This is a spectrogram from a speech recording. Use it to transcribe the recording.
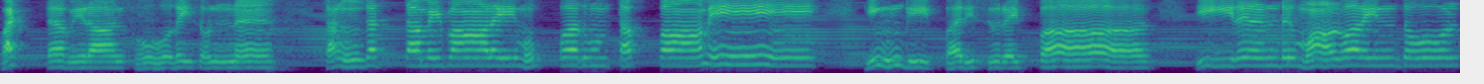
பட்டபிரான் கோதை சொன்ன சங்கத்தமிழ் மாலை முப்பதும் தப்பாமே. இங்கு பரிசுரைப்பார். ஈரண்டு மால்வரைந்தோள்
